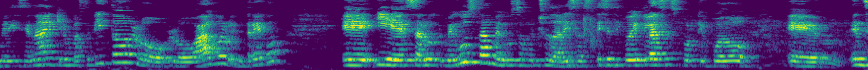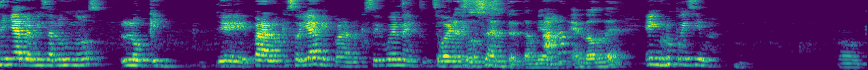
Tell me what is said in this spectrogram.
me dicen, ay, quiero un pastelito, lo, lo hago, lo entrego. Eh, y es algo que me gusta, me gusta mucho dar esas, ese tipo de clases porque puedo eh, enseñarle a mis alumnos lo que eh, para lo que soy hábil, para lo que soy buena. Entonces, Tú eres docente también. Ajá. ¿En dónde? En Grupo ICIMA. Ok.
